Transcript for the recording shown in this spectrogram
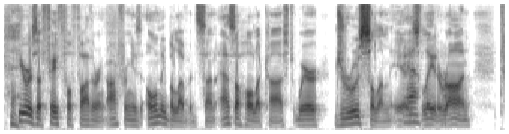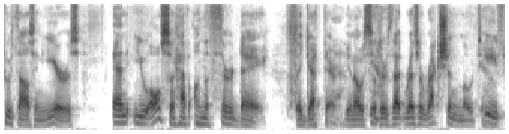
here is a faithful father and offering his only beloved son as a holocaust, where Jerusalem is Yeah. later on, two thousand years, and you also have on the third day they get there. You know, so there's that resurrection motif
